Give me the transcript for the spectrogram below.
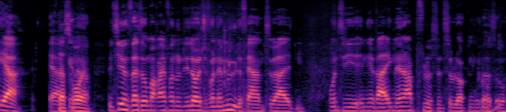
Ja. ja Das Rohr. Beziehungsweise um auch einfach nur die Leute von der Mühle fernzuhalten. Und sie in ihre eigenen Abflüsse zu locken oder so.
